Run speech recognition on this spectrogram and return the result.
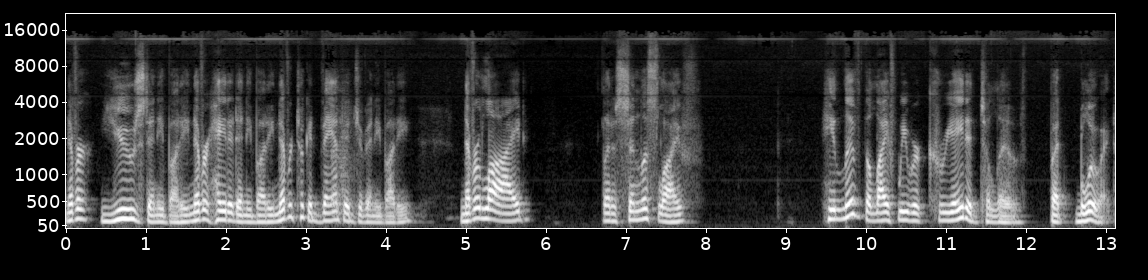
never used anybody, never hated anybody, never took advantage of anybody, never lied, led a sinless life. He lived the life we were created to live but blew it.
